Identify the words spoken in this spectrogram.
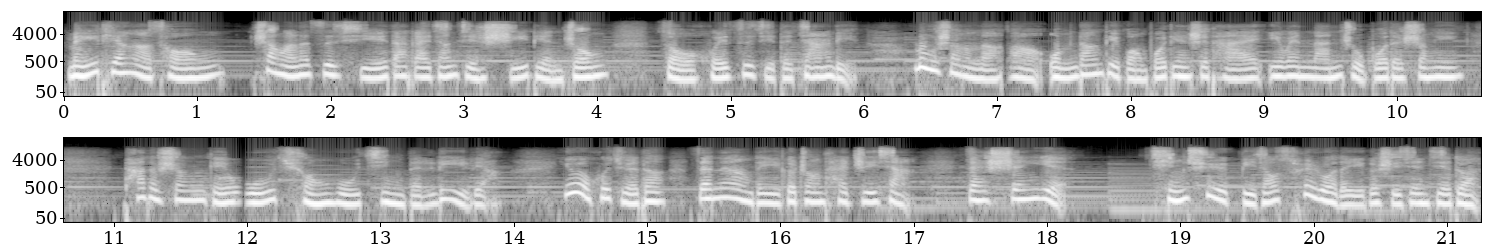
每一天啊，从上完了自习，大概将近十一点钟，走回自己的家里，路上呢啊，我们当地广播电视台一位男主播的声音。他的声音给无穷无尽的力量，因为我会觉得，在那样的一个状态之下，在深夜，情绪比较脆弱的一个时间阶段，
